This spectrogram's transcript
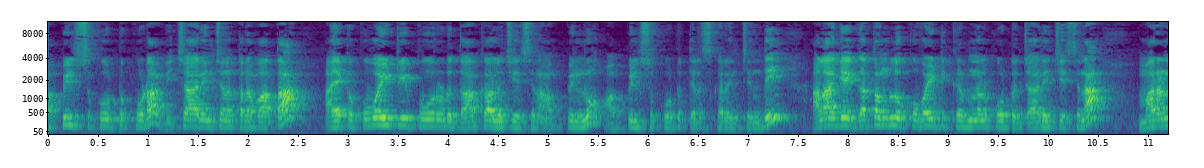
అప్పీల్స్ కోర్టు కూడా విచారించిన తర్వాత ఆ యొక్క కువైటీ పౌరుడు దాఖలు చేసిన అప్పీల్ను అప్పీల్స్ కోర్టు తిరస్కరించింది. అలాగే గతంలో కువైటి క్రిమినల్ కోర్టు జారీ చేసిన మరణ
